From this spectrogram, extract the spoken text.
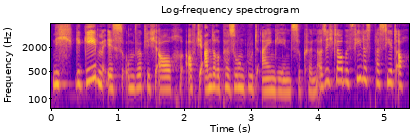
nicht gegeben ist, um wirklich auch auf die andere Person gut eingehen zu können. Also ich glaube, vieles passiert auch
